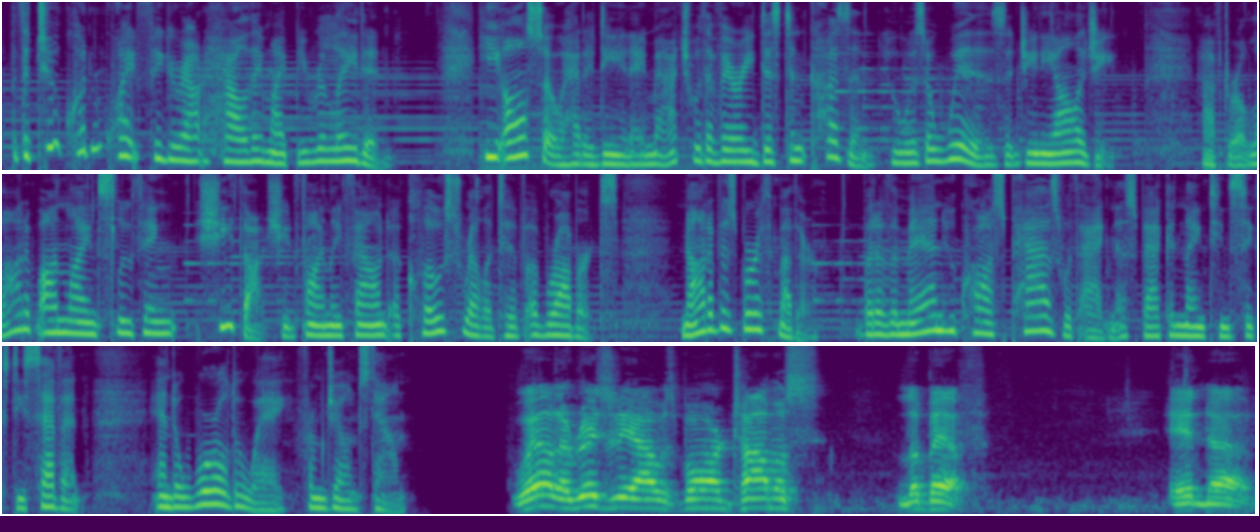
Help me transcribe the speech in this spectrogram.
but the two couldn't quite figure out how they might be related. He also had a DNA match with a very distant cousin who was a whiz at genealogy. After a lot of online sleuthing, she thought she'd finally found a close relative of Robert's, not of his birth mother, but of the man who crossed paths with Agnes back in 1967 and a world away from Jonestown. Well, originally I was born Thomas LaBeff in uh,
